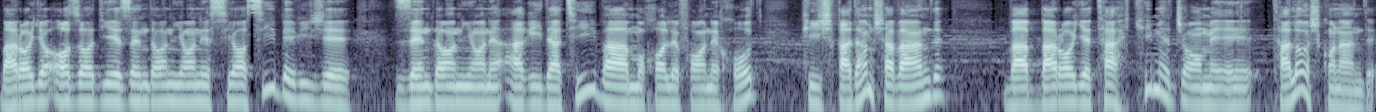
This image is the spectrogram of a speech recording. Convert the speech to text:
برای آزادی زندانیان سیاسی به ویژه زندانیان عقیدتی و مخالفان خود پیش قدم شوند و برای تحکیم جامعه تلاش کنند.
